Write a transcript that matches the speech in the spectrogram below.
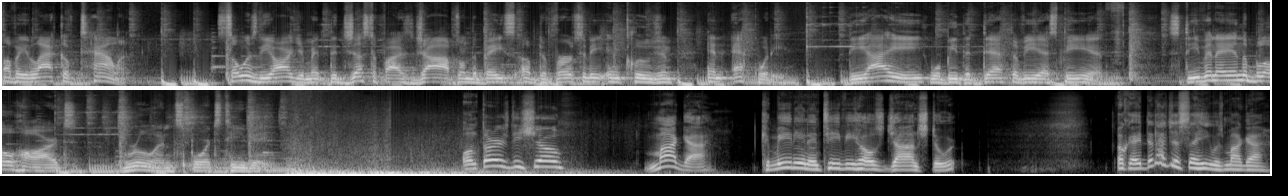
of a lack of talent. So is the argument that justifies jobs on the base of diversity, inclusion, and equity. DIE will be the death of ESPN. Stephen A. and the Blowhards ruined sports TV. On Thursday's show, my guy, comedian and TV host Jon Stewart. Okay, did I just say he was my guy?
